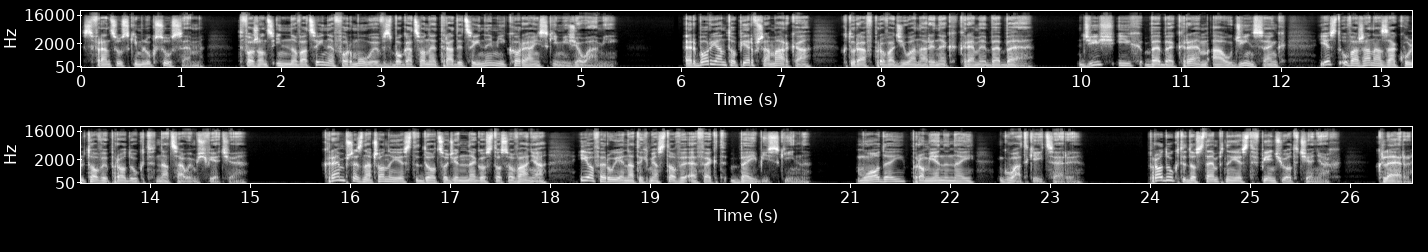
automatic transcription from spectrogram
z francuskim luksusem, tworząc innowacyjne formuły wzbogacone tradycyjnymi koreańskimi ziołami. Erborian to pierwsza marka, która wprowadziła na rynek kremy BB. Dziś ich BB Krem Au Ginseng jest uważana za kultowy produkt na całym świecie. Krem przeznaczony jest do codziennego stosowania i oferuje natychmiastowy efekt baby skin. Młodej, promiennej, gładkiej cery. Produkt dostępny jest w pięciu odcieniach. Clair,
